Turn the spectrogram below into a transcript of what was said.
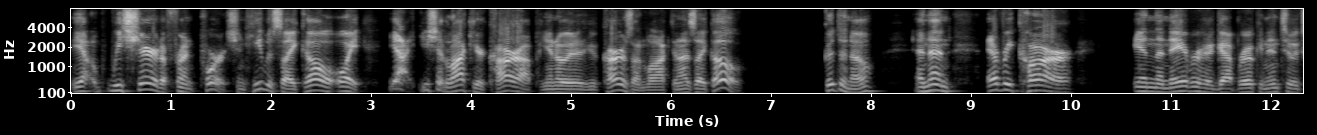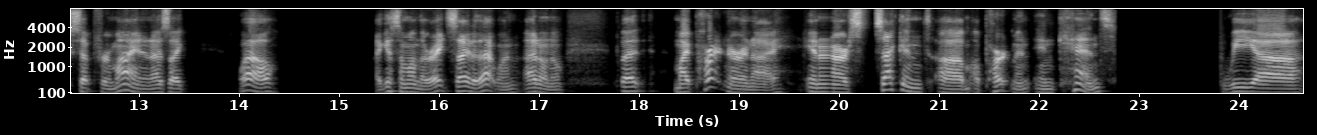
Yeah, we shared a front porch. And he was like, Oh, oi, yeah, you should lock your car up. You know, your car's unlocked. And I was like, oh, good to know. And then every car in the neighborhood got broken into except for mine. And I was like, well, I guess I'm on the right side of that one. I don't know. But my partner and I, in our second um, apartment in Kent, we uh,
